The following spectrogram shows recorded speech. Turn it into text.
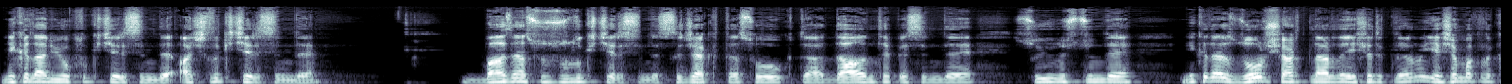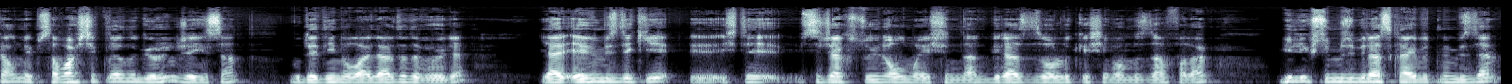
ne kadar yokluk içerisinde, açlık içerisinde, bazen susuzluk içerisinde, sıcakta, soğukta, dağın tepesinde, suyun üstünde ne kadar zor şartlarda yaşadıklarını yaşamakla kalmayıp savaştıklarını görünce insan bu dediğin olaylarda da böyle. Yani evimizdeki e, işte sıcak suyun olmayışından, biraz zorluk yaşamamızdan falan bir lüksümüzü biraz kaybetmemizden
